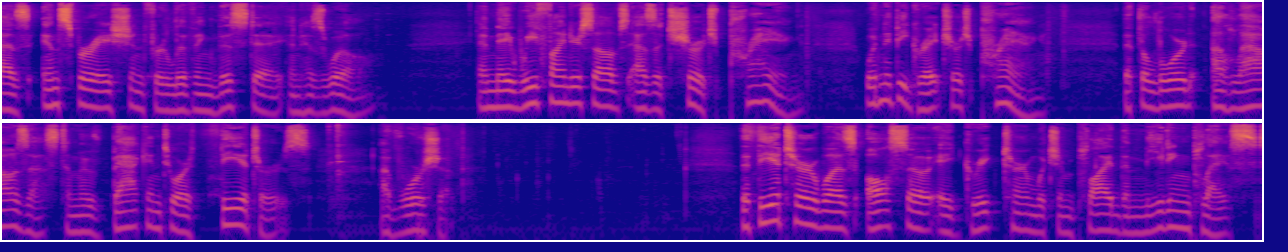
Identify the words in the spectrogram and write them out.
as inspiration for living this day in His will. And may we find ourselves as a church praying. Wouldn't it be great, church, praying that the Lord allows us to move back into our theaters of worship the theater was also a Greek term which implied the meeting place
